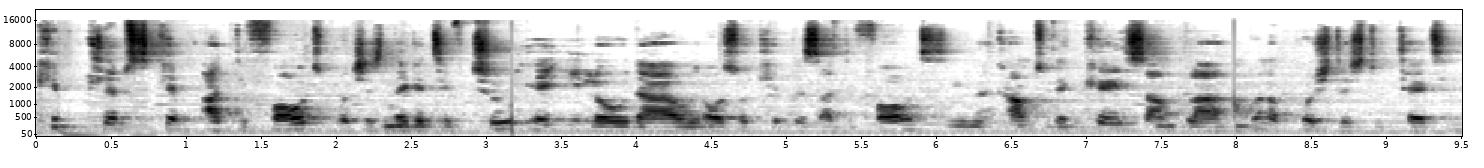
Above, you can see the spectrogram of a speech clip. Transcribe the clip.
Keep clip skip at default, which is negative 2. AE loader, we also keep this at default. We will come to the K sampler. I'm going to push this to 30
